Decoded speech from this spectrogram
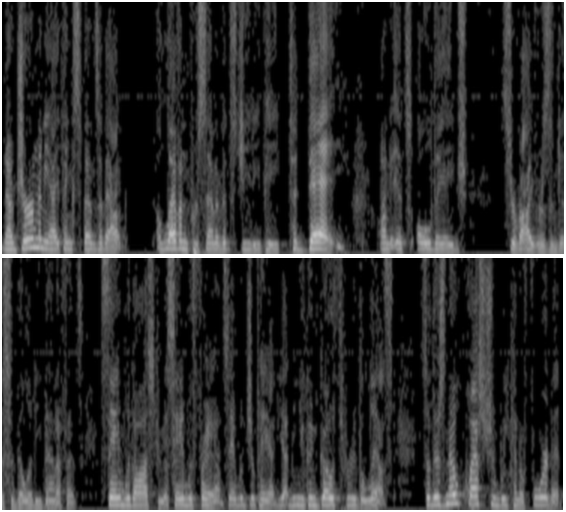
Now, Germany, I think, spends about 11% of its GDP today on its old age survivors and disability benefits. Same with Austria, same with France, same with Japan. I mean, you can go through the list. So there's no question we can afford it.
